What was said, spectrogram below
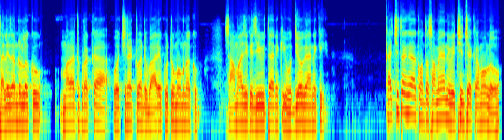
తల్లిదండ్రులకు మరటి ప్రక్క వచ్చినటువంటి భార్య కుటుంబమునకు సామాజిక జీవితానికి ఉద్యోగానికి ఖచ్చితంగా కొంత సమయాన్ని వెచ్చించే క్రమంలో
